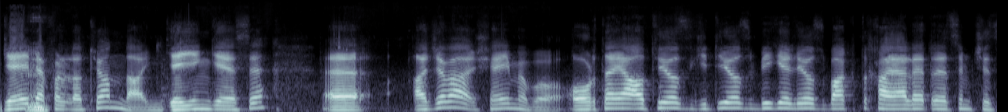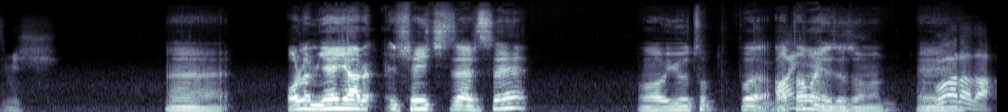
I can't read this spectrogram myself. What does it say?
G ile Ne? fırlatıyorsun da G'in G'si. Ee, acaba şey mi bu? Ortaya atıyoruz, gidiyoruz, bir geliyoruz baktık hayalet resim çizmiş. He. Oğlum ya yar şey çizerse o YouTube atamayız o zaman. Bu Ee, arada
